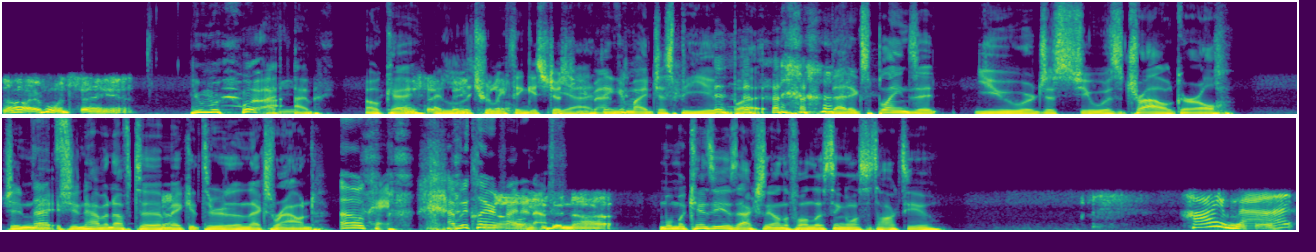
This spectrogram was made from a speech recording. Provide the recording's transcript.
No, everyone's saying it. I, okay. I literally think it's just yeah, you, I man. think it might just be you, but that explains it. You were just she was a trial girl. She didn't. ma- That's- she didn't have enough to make it through to the next round. Okay. Have we clarified no, enough? she did not. Well, Mackenzie is actually on the phone listening and wants to talk to you. Hi, Matt.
